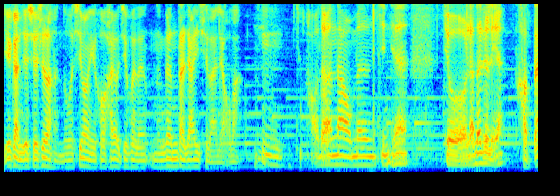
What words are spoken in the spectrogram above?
也感觉学习了很多，希望以后还有机会能能跟大家一起来聊吧。嗯，好的，那我们今天就聊到这里。好的，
